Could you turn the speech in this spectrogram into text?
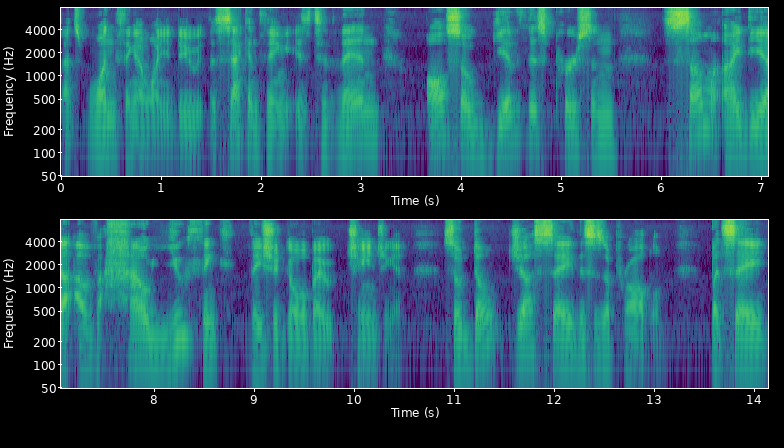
That's one thing I want you to do. The second thing is to then also give this person some idea of how you think they should go about changing it. So don't just say this is a problem, but say,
